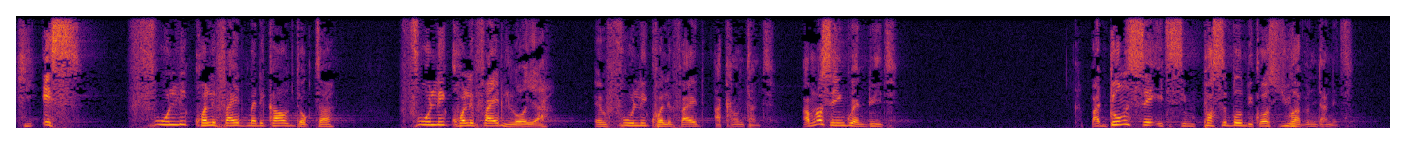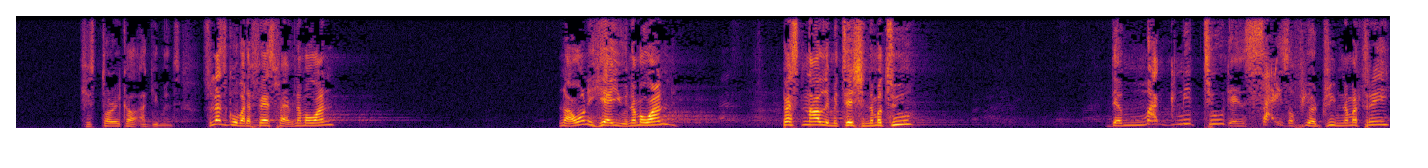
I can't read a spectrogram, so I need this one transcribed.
he is fully qualified medical doctor, fully qualified lawyer, and fully qualified accountant. I'm not saying go and do it. But don't say it is impossible because you haven't done it. Historical arguments. So let's go over the first five. Number one. No, I want to hear you. Number one, personal limitation. Number two, the magnitude and size of your dream. Number three,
